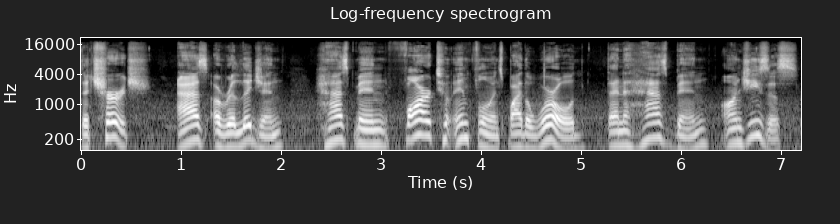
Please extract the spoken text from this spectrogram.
the church as a religion has been far too influenced by the world than it has been on Jesus.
